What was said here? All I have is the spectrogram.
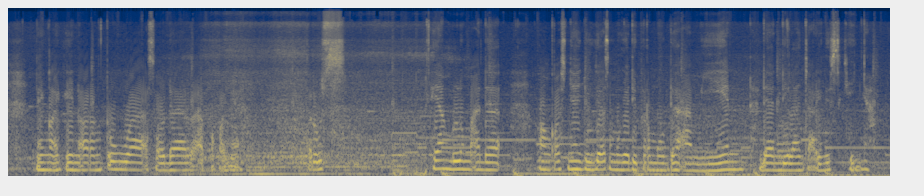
nengokin orang tua saudara pokoknya. Terus yang belum ada ongkosnya juga semoga dipermudah amin dan dilancarin rezekinya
